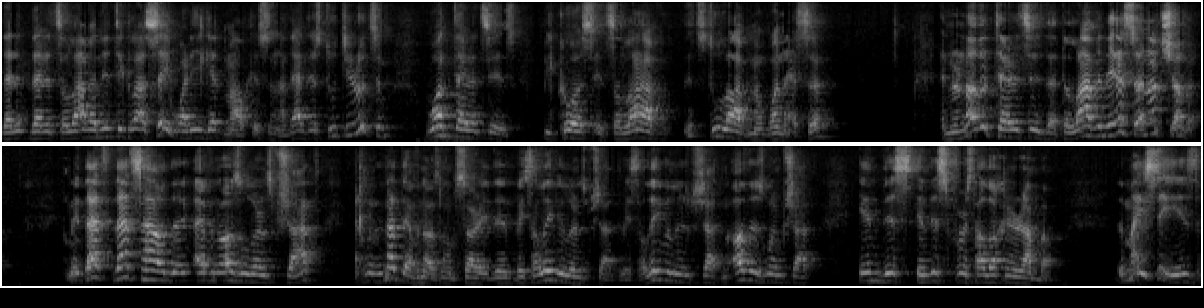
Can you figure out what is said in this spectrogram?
that, it, that it's a Lava Nitik say, why do you get Malchus? And on that, there's two Tirutzim. One teretz is because it's a lav, it's two lav and one essa. And another teretz is that the lav and the essa are not shava. I mean, that's, that's how the Evan Ozel learns pshat. Not the Evan Ozel, I'm sorry, the Beis Halevi learns pshat. The Beis Halevi learns pshat and others learn pshat in this, in this first halach in Rambam. The Maisa is,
